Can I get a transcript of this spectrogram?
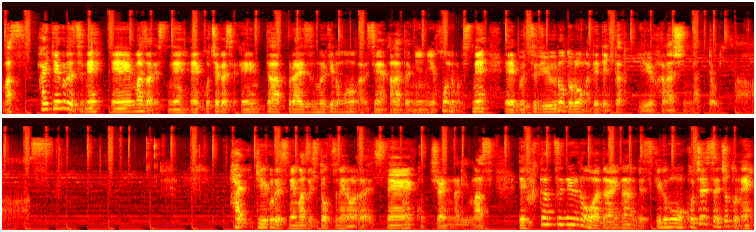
ます。はい、ということですね、えー、まずはですね、えこちらがですね、エンタープライズ向けのものがですね、新たに日本でもですね、え物流のドローンが出てきたという話になっております。はい。ということですね。まず一つ目の話題ですね。こちらになります。で、二つ目の話題なんですけども、こちらですね。ちょっとね、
